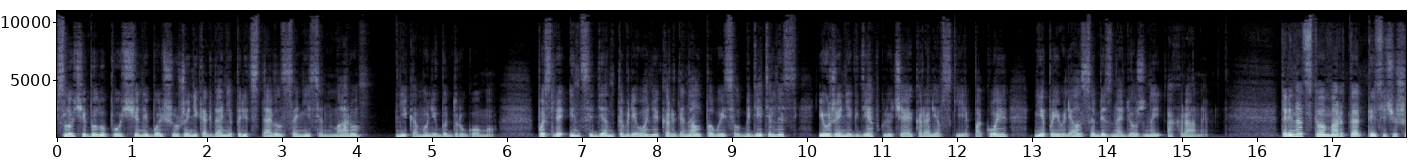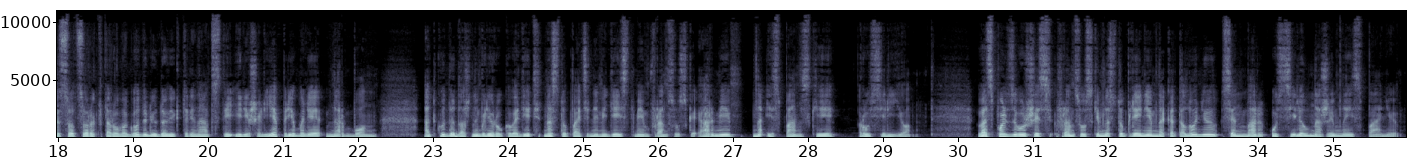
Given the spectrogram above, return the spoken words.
Случай был упущен и больше уже никогда не представился ни Сенмару, ни кому-либо другому. После инцидента в Лионе кардинал повысил бдительность и уже нигде, включая королевские покои, не появлялся без надежной охраны. 13 марта 1642 года Людовик XIII и Ришелье прибыли в Нарбонн, откуда должны были руководить наступательными действиями французской армии на испанский Руссельон. Воспользовавшись французским наступлением на Каталонию, Сен-Мар усилил нажим на Испанию.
